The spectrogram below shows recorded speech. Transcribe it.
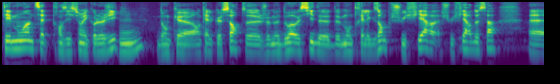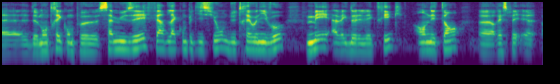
témoins de cette transition écologique. Mm. Donc, en quelque sorte, je me dois aussi de, de montrer l'exemple. Je suis fier, je suis fier de ça. Euh, de montrer qu'on peut s'amuser, faire de la compétition du très haut niveau, mais avec de l'électrique en étant euh, euh,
